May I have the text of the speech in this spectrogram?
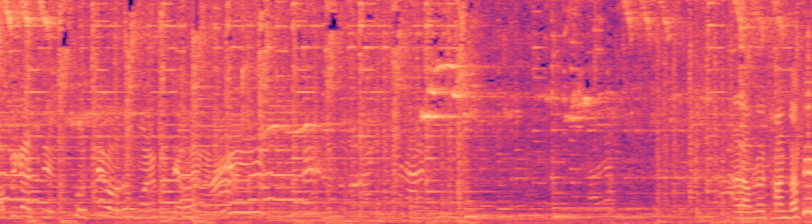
কফি খাচ্ছে সত্যি কত মনে করে দেওয়া বলে আর আমরা ঠান্ডাতে?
